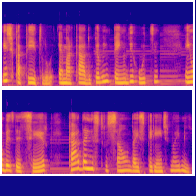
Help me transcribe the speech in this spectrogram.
Este capítulo é marcado pelo empenho de Ruth em obedecer cada instrução da experiente Noemi,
